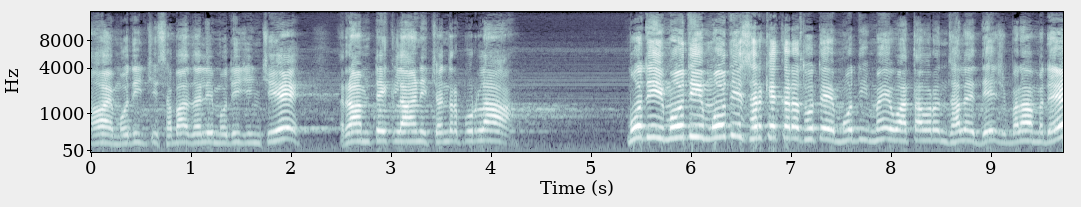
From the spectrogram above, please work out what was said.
हाय मोदींची सभा झाली मोदीजींची. रामटेकला आणि चंद्रपूरला. मोदी मोदी मोदी सारखे करत होते. मोदीमय वातावरण झालंय देशभरामध्ये.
